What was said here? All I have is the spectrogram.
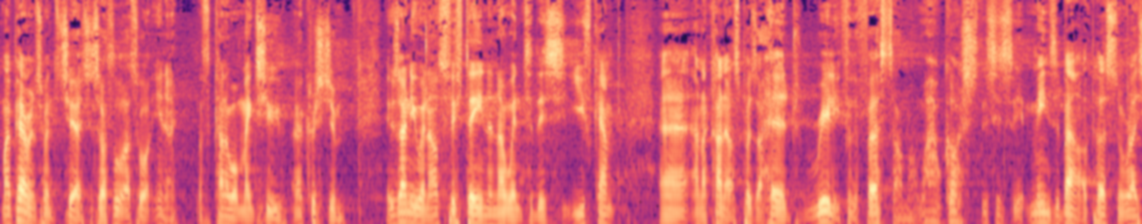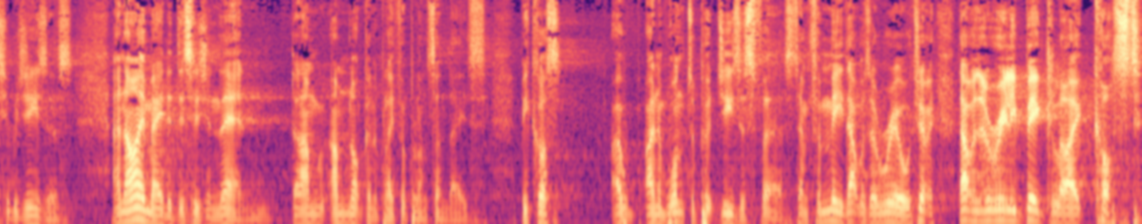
my parents went to church, so I thought that's what you know. That's kind of what makes you a Christian. It was only when I was 15 and I went to this youth camp uh, and I kind of, I suppose I heard really for the first time, like, wow, gosh, this is, it means about a personal relationship with Jesus. And I made a decision then that I'm, I'm not going to play football on Sundays because I, I, want to put Jesus first. And for me, that was a real, that was a really big, like, cost.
